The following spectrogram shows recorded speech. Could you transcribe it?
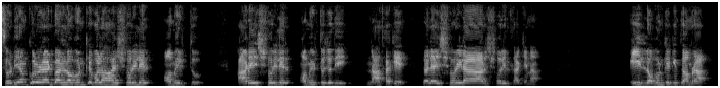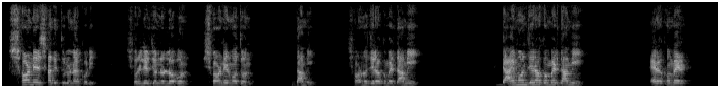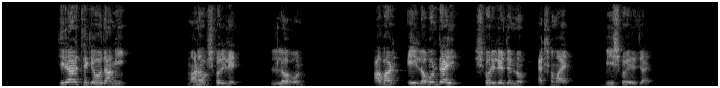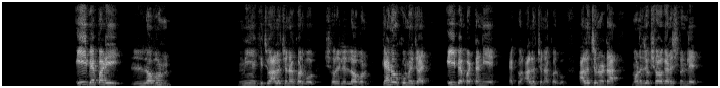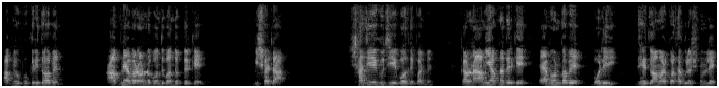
Sodium chloride বা লবণকে বলা হয় শরীরের অমৃত। আর এই শরীরের অমৃত যদি না থাকে, তাহলে এই শরীর আর শরীর থাকে না। এই লবণকে কিন্তু আমরা স্বর্ণের সাথে তুলনা করি। শরীরের জন্য লবণ স্বর্ণের মতন দামি। স্বর্ণ যে রকমের দামি, ডায়মন্ড যে রকমের দামি এরকমের হীরার থেকেও দামি মানব শরীরে লবণ। আবার এই লবণটাই শরীরের জন্য একসময় বিষ হয়ে যায়। এই ব্যাপারে লবণ নিয়ে কিছু আলোচনা করব। শরীরের লবণ কেন কমে যায়, এই ব্যাপারটা নিয়ে একটু আলোচনা করব। আলোচনাটা মনোযোগ সহকারে শুনলে আপনি উপকৃত হবেন। আপনি আবার অন্য বন্ধু বান্ধবদেরকে বিষয়টা সাজিয়ে গুছিয়ে বলতে পারবেন। কারণ আমি আপনাদেরকে এমনভাবে বলি, যেহেতু আমার কথাগুলো শুনলে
